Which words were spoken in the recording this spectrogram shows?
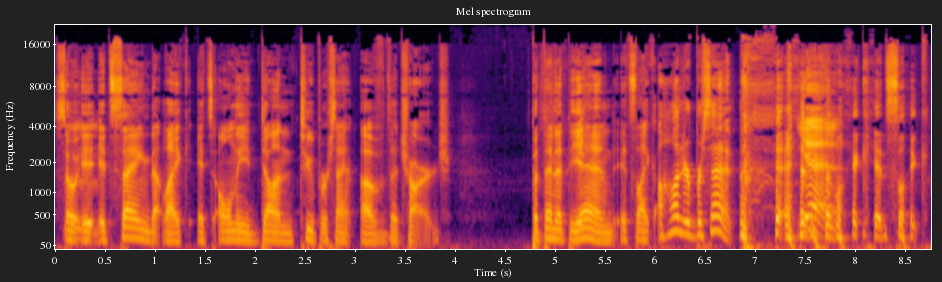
So Hmm. it, it's saying that like it's only done two percent of the charge. But then at the end, it's like hundred percent. Yeah. like it's like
